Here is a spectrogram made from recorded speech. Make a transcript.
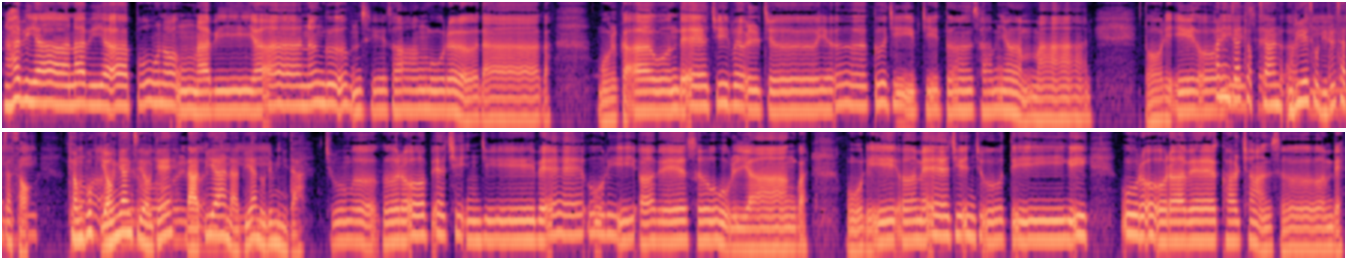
나비야 나비야 뿌농 나비야 능금 세상 물어다가 물 가운데 집을 져요 그집 짓던 3년 만에 환인자 겹찬 우리의 소리를 찾아서 경북 영양 지역의 나비야 나비야 노래입니다. 주먹으로 빼친 집에 우리 아베 서울 양반 우리 엄의 진주띠기 우러라베 칼찬 선배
